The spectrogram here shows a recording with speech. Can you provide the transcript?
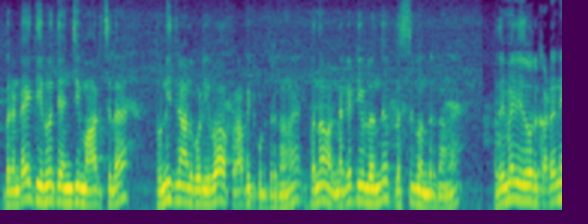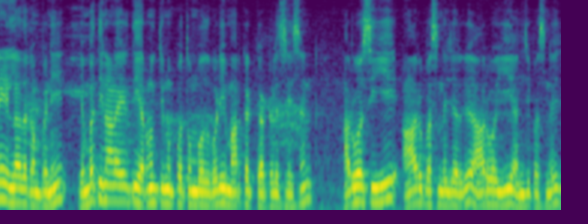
இப்போ ரெண்டாயிரத்தி இருபத்தி அஞ்சு மார்ச்சில் தொண்ணூற்றி நாலு கோடி ரூபா ப்ராஃபிட் கொடுத்துருக்காங்க. இப்போ தான் நெகட்டிவ்லேருந்து ப்ளஸ்ஸுக்கு வந்திருக்காங்க. அதேமாதிரி இது ஒரு கடனே இல்லாத கம்பெனி எண்பத்தி நாலாயிரத்தி இரநூத்தி முப்பத்தொம்போது கோடி மார்க்கெட் கேபிட்டலைசேஷன் ஆர்ஓசிஇ ஆறு பர்சன்டேஜாக இருக்குது ஆர்ஓஇ அஞ்சு percentage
